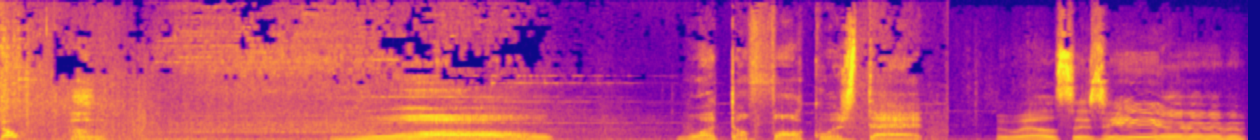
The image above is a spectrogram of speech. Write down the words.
Nope. Whoa! What the fuck was that? Who else is here?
